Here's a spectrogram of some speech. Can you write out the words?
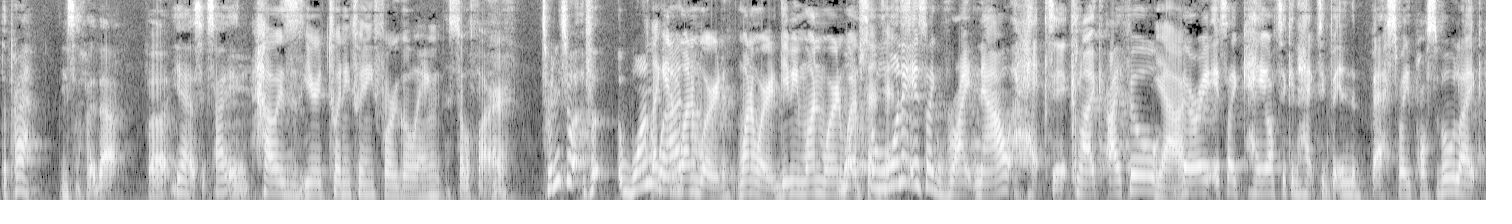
the prep and stuff like that. But yeah, it's exciting. How is your 2024 going so far? 2012, for one Like word, in one word, one word. Give me one word, What, one sentence. one, it is like right now hectic. Like I feel Yeah. very, it's like chaotic and hectic, but in the best way possible. Like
